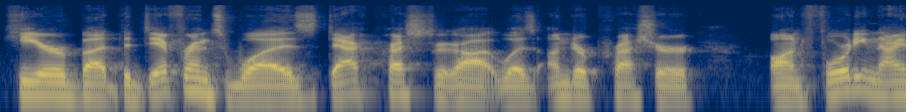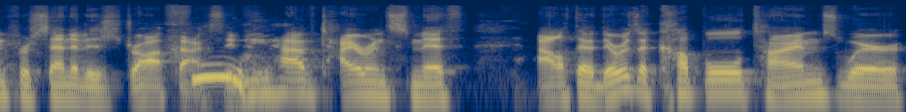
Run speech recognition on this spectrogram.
here, but the difference was Dak Prescott was under pressure on 49% of his dropbacks. They didn't have Tyron Smith out there. There was a couple times where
